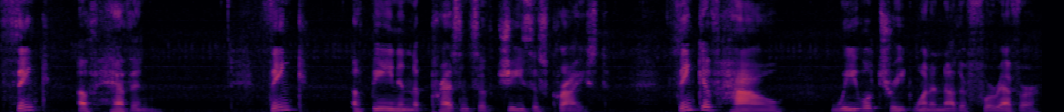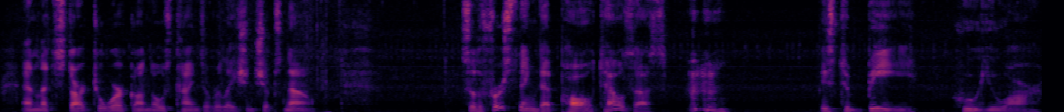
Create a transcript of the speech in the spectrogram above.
Think of heaven. Think of being in the presence of Jesus Christ. Think of how we will treat one another forever. And let's start to work on those kinds of relationships now. So, the first thing that Paul tells us is to be who you are.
